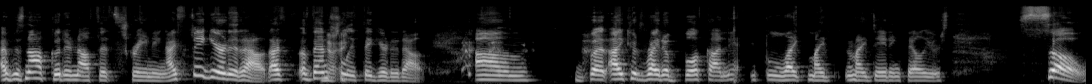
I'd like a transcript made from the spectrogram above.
I was not good enough at screening. I figured it out. I eventually figured it out. Um, but I could write a book on like my my dating failures. So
